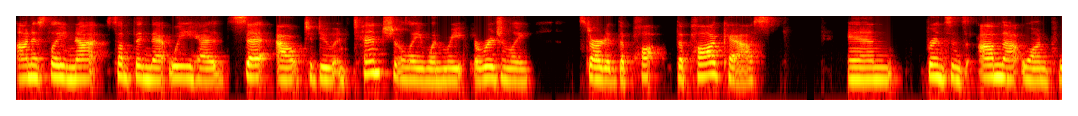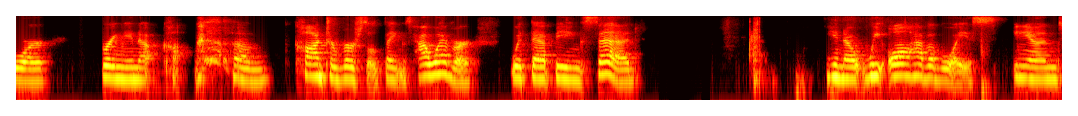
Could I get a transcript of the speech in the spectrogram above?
honestly, not something that we had set out to do intentionally when we originally started the po- the podcast. And for instance, I'm not one for bringing up con- um, controversial things. However, with that being said, you know, we all have a voice, and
